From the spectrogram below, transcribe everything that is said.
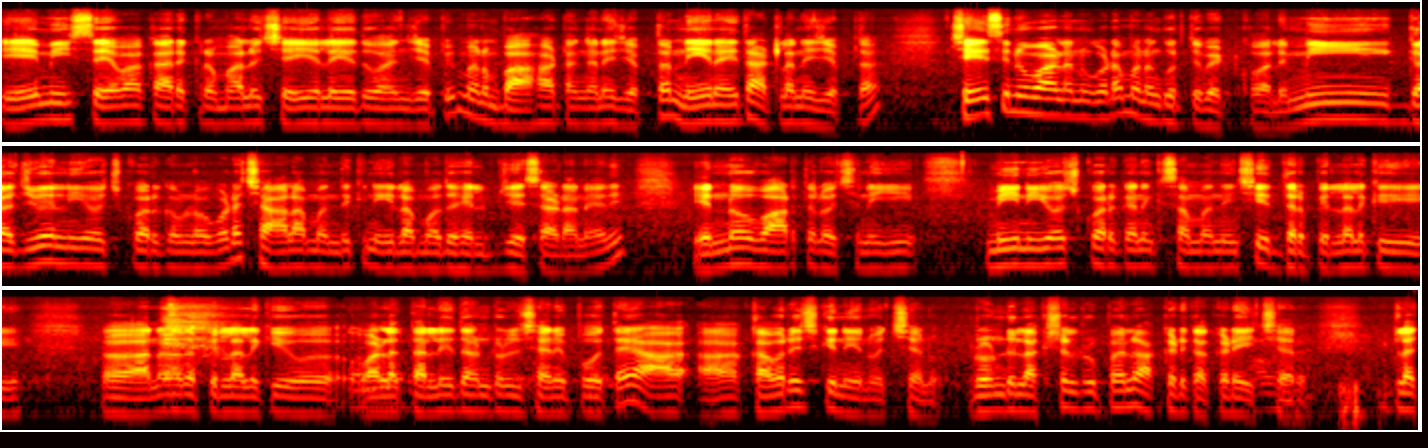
ఏమీ సేవా కార్యక్రమాలు చేయలేదు అని చెప్పి మనం బాహాటంగానే చెప్తాం. నేనైతే అట్లనే చెప్తా. చేసిన వాళ్ళని కూడా మనం గుర్తుపెట్టుకోవాలి. మీ గజ్వేల్ నియోజకవర్గంలో కూడా చాలామందికి నీలమధు హెల్ప్ చేశాడు అనేది ఎన్నో వార్తలు వచ్చినాయి. మీ నియోజకవర్గానికి సంబంధించి ఇద్దరు పిల్లలకి అనాథ పిల్లలకి వాళ్ళ తల్లిదండ్రులు చనిపోతే ఆ- కవరేజ్కి నేను వచ్చాను. రెండు లక్షల రూపాయలు అక్కడికక్కడే ఇచ్చారు. ఇట్లా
